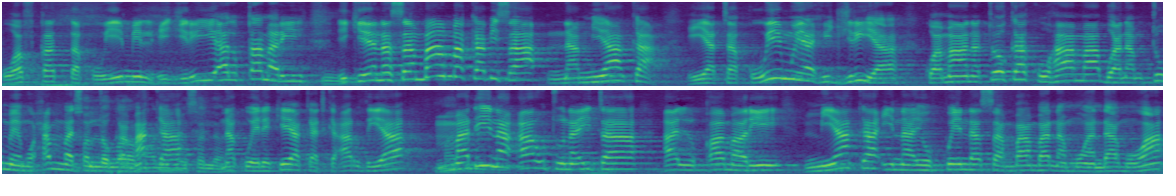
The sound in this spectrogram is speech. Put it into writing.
wafqa taqwimi lhijriyi alqamari, ikienda sambamba kabisa na miaka ya takwimu ya hijria, kwa maana toka kuhama Bwana Mtume Muhammad kutoka Maka na kuelekea katika ardhi ya Madina. Au tunaita alqamari, miaka inayokwenda sambamba na muandamo wa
